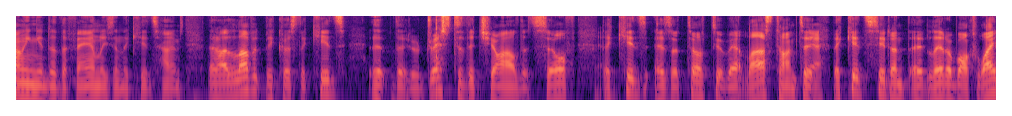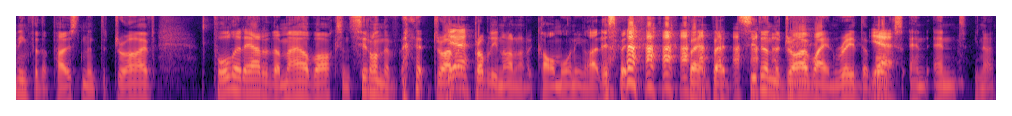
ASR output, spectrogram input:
going into the families and the kids' homes. And I love it because the kids, that that are addressed to the child itself, the kids, as I talked to you about last time too, Yeah. the kids sit on the letterbox waiting for the postman to drive. Pull it out of the mailbox and sit on the driveway. Yeah. Probably not on a cold morning like this, but but, but sit on the driveway and read the Yeah. books. And and you know,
